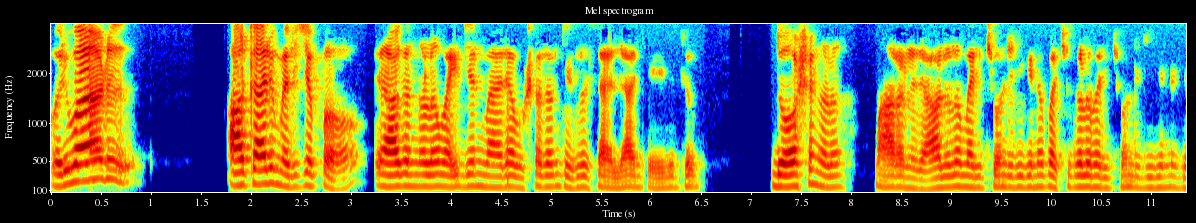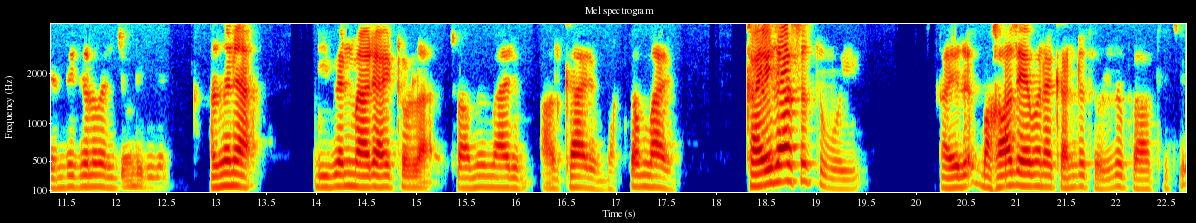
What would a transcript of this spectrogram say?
ഒരുപാട് ആൾക്കാർ മരിച്ചപ്പോൾ യാഗങ്ങൾ വൈദ്യന്മാർ ഔഷധം ചികിത്സ എല്ലാം ചെയ്തിട്ടും ദോഷങ്ങൾ മാറണില്ല. ആളുകൾ മരിച്ചുകൊണ്ടിരിക്കുന്നു പശുക്കൾ മരിച്ചുകൊണ്ടിരിക്കുന്നു ജന്തുക്കൾ മരിച്ചുകൊണ്ടിരിക്കുന്നു അങ്ങനെ ദിവ്യന്മാരായിട്ടുള്ള സ്വാമിമാരും ആൾക്കാരും ഭക്തന്മാരും കൈലാസത്ത് പോയി. കൈല മഹാദേവനെ കണ്ട് തൊഴുത് പ്രാർത്ഥിച്ച്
